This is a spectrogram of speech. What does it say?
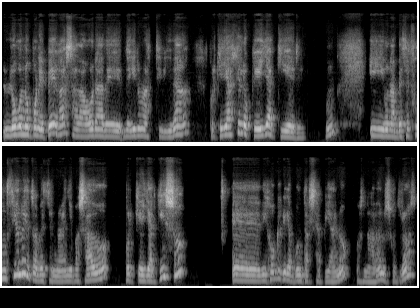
luego no pone pegas a la hora de, de ir a una actividad, porque ella hace lo que ella quiere. Y unas veces funciona y otras veces no. El año pasado, porque ella quiso, eh, dijo que quería apuntarse a piano. Pues nada, nosotros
